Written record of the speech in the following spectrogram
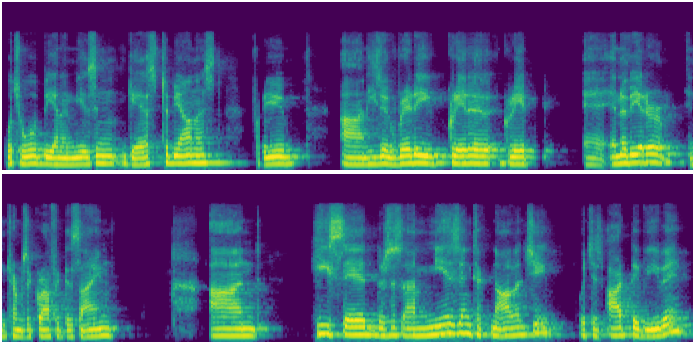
which would be an amazing guest, to be honest, for you. And he's a really great, great uh, innovator in terms of graphic design. And he said there's this amazing technology, which is Artivive.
